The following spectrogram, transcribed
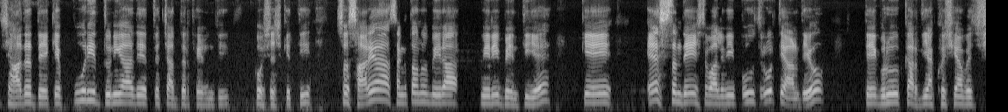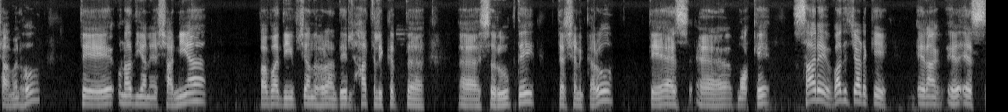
ਸ਼ਹਾਦਤ ਦੇ ਕੇ ਪੂਰੀ ਦੁਨੀਆ ਦੇ ਉੱਤੇ ਚਾਦਰ ਫੇਰਨ ਦੀ ਕੋਸ਼ਿਸ਼ ਕੀਤੀ। ਸੋ ਸਾਰਿਆਂ ਸੰਗਤਾਂ ਨੂੰ ਮੇਰਾ, ਮੇਰੀ ਬੇਨਤੀ ਹੈ ਕਿ ਇਸ ਸੰਦੇਸ਼ ਵੱਲ ਵੀ ਬਹੁਤ ਜ਼ਰੂਰ ਧਿਆਨ ਦਿਓ ਤੇ ਗੁਰੂ ਘਰ ਦੀਆਂ ਖੁਸ਼ੀਆਂ ਵਿੱਚ ਸ਼ਾਮਲ ਹੋ ਤੇ ਉਹਨਾਂ ਦੀਆਂ ਨਿਸ਼ਾਨੀਆਂ ਬਾਬਾ ਦੀਪ ਚੰਦ ਹੋਰਾਂ ਦੇ ਹੱਥ ਲਿਖਤ ਸਰੂਪ ਦੇ ਦਰਸ਼ਨ ਕਰੋ ਤੇ ਇਸ ਮੌਕੇ ਸਾਰੇ ਵੱਧ ਚੜ ਕੇ ਇਹਨਾਂ, ਇਸ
